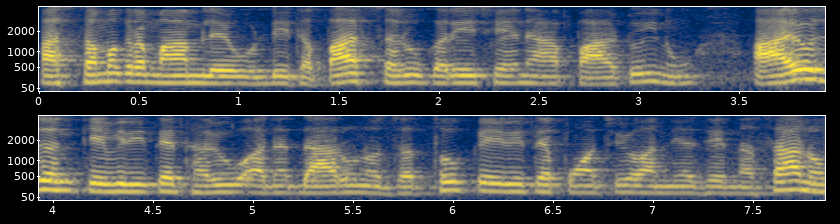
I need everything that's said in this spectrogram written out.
આ સમગ્ર મામલે ઊંડી તપાસ શરૂ કરી છે અને આ પાર્ટીનું આયોજન કેવી રીતે થયું અને દારૂનો જથ્થો કેવી રીતે પહોંચ્યો, અન્ય જે નશાનો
